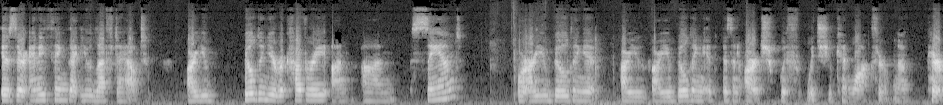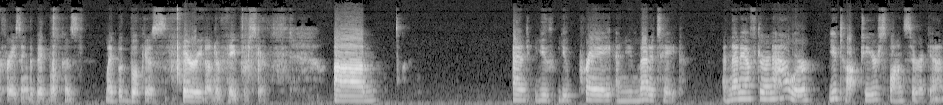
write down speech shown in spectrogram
Is there anything that you left out? Are you building your recovery on on sand? Or are you building it are you are you building it as an arch with which you can walk through? And i'm paraphrasing the big book because my book book is buried under papers here. Um, and you you pray and you meditate and then after an hour you talk to your sponsor again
